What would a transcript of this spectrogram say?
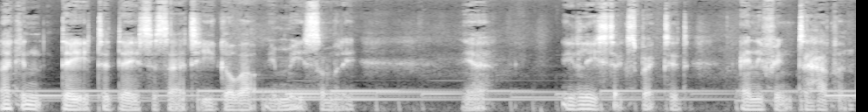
Like in day to day society, you go out, you meet somebody. Yeah, you least expected anything to happen,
